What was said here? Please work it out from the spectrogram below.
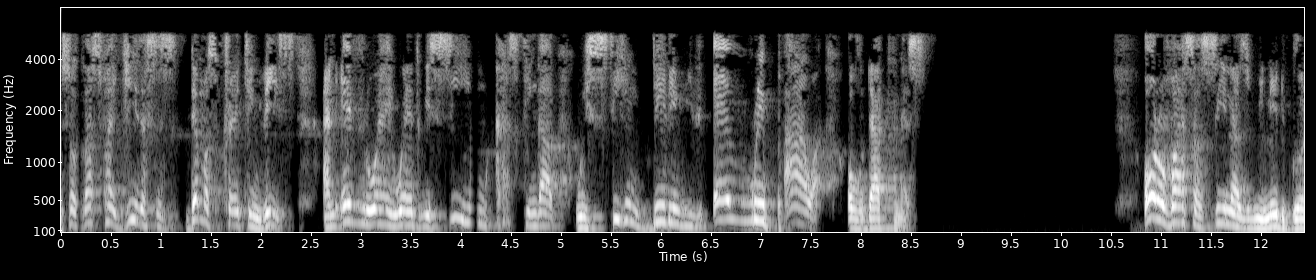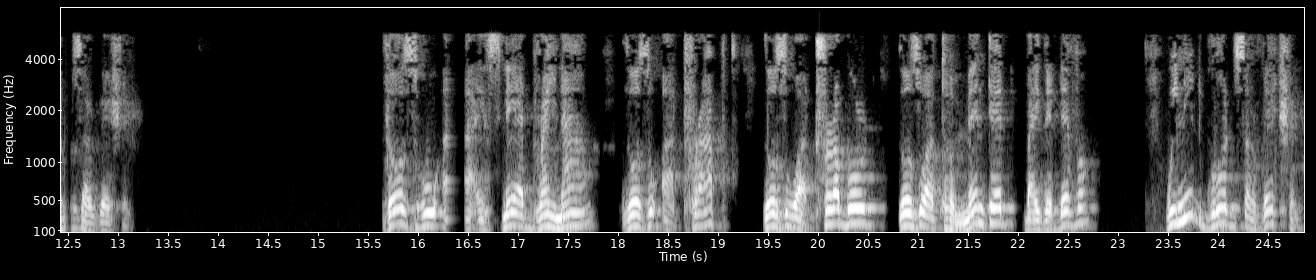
So that's why Jesus is demonstrating this. And everywhere he went, we see him casting out, we see him dealing with every power of darkness. All of us as sinners, we need God's salvation. Those who are ensnared right now, those who are trapped, those who are troubled, those who are tormented by the devil. We need God's salvation.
